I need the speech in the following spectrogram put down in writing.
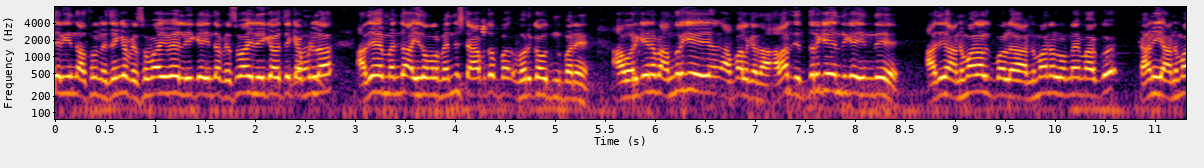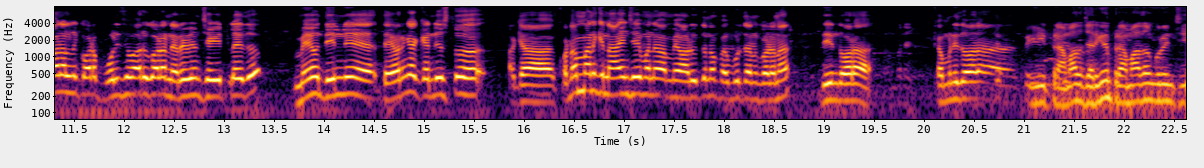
జరిగింది? అసలు నిజంగా విషవాయువే లీక్ అయింది విషవాయు లీక్ అవుతే కంపెనీలో అదే మంది ఐదు వందల మంది స్టాఫ్తో వర్క్ అవుతుంది పని. ఆ వర్క్ అయినప్పుడు అందరికీ అవ్వాలి కదా. అలాంటి ఇద్దరికీ ఎందుకు అయింది అది అనుమానాలు అనుమానాలు ఉన్నాయి మాకు. కానీ ఈ అనుమానాలను కూడా పోలీసు వారు కూడా నిర్వహణ చేయట్లేదు. మేము దీన్ని తీవ్రంగా ఖండిస్తూ ఒక కుటుంబానికి న్యాయం చేయమని మేము అడుగుతున్నాం ప్రభుత్వాన్ని కూడా దీని ద్వారా. కంపెనీ ద్వారా ఈ ప్రమాదం జరిగిన ప్రమాదం గురించి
